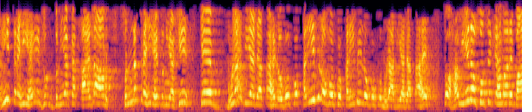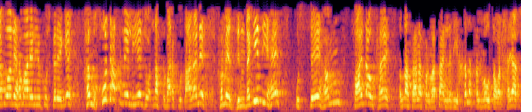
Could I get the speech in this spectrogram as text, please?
ریت رہی ہے، یہ دنیا کا قاعدہ اور سنت رہی ہے دنیا کی کہ بھلا دیا جاتا ہے لوگوں کو، قریب لوگوں کو، قریبی لوگوں کو بھلا دیا جاتا ہے۔ تو ہم یہ نہ سوچیں کہ ہمارے بعد والے ہمارے لیے کچھ کریں گے۔ ہم خود اپنے لیے جو اللہ تبارک مطالعہ نے ہمیں زندگی دی ہے، اس سے ہم فائدہ اٹھائیں۔ اللہ تعالیٰ فرماتا الذي خلق الموت والحیات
